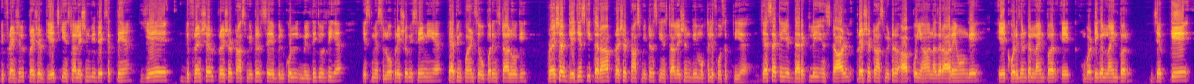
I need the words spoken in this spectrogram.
डिफरेंशियल प्रेशर गेज की इंस्टॉलेशन भी देख सकते हैं। ये डिफरेंशियल प्रेशर ट्रांसमीटर से बिल्कुल मिलती जुलती है। इसमें स्लोप रेशो भी सेम ही है। टैपिंग पॉइंट से ऊपर इंस्टॉल होगी। प्रेशर गेजेस की तरह प्रेशर ट्रांसमीटर्स की इंस्टॉलेशन भी मुख्तलिफ़ हो सकती है। जैसा कि ये डायरेक्टली इंस्टॉल्ड प्रेशर ट्रांसमीटर आपको यहाँ नज़र आ रहे होंगे। एक हॉरिजेंटल लाइन पर, एक वर्टिकल लाइन पर। जबकि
